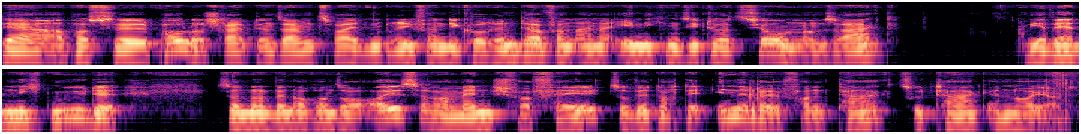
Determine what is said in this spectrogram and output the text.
Der Apostel Paulus schreibt in seinem zweiten Brief an die Korinther von einer ähnlichen Situation und sagt, wir werden nicht müde, sondern wenn auch unser äußerer Mensch verfällt, so wird doch der innere von Tag zu Tag erneuert.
